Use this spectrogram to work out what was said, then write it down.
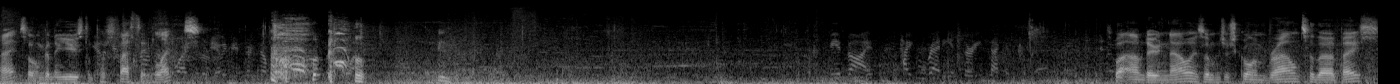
Right, so I'm going to use the prosthetic legs. so what I'm doing now is I'm just going round to their base,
